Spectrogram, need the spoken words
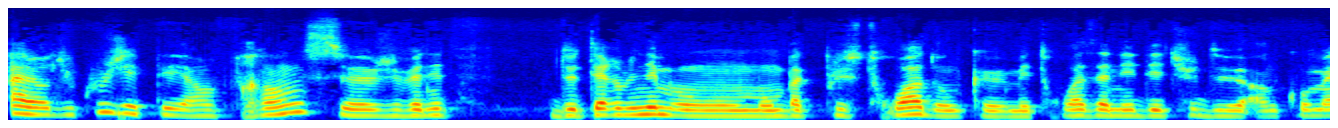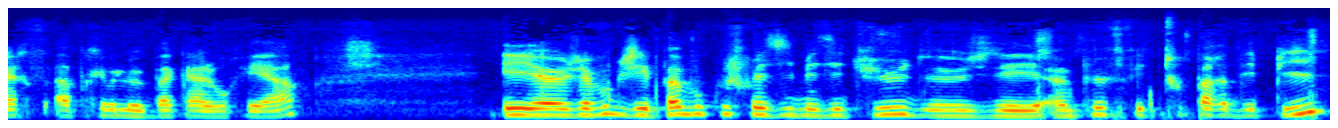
Alors, du coup, j'étais en France. euh, Je venais de de terminer mon, mon bac plus 3, donc euh, mes trois années d'études en commerce après le baccalauréat. Et euh, j'avoue que j'ai pas beaucoup choisi mes études. euh, J'ai un peu fait tout par dépit.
